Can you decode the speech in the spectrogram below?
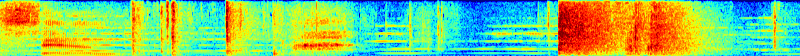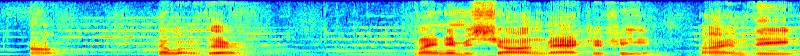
Send. Ah. Oh, hello there. My name is John McAfee. I'm the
